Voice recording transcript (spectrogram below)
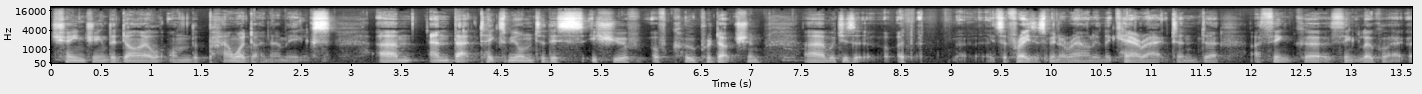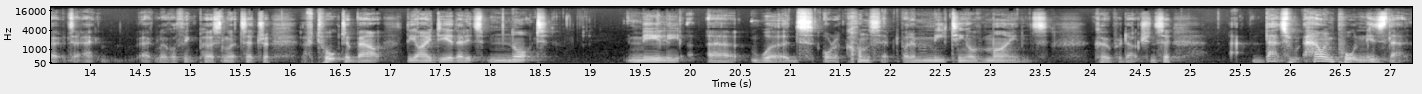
changing the dial on the power dynamics. Um, and that takes me on to this issue of, of co-production, mm-hmm. uh, which is a, a, a, it's a phrase that's been around in the Care Act, and uh, I think uh, think local act, uh, local think personal, etc., have talked about the idea that it's not merely uh, words or a concept, but a meeting of minds, co-production. So uh, that's how important is that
